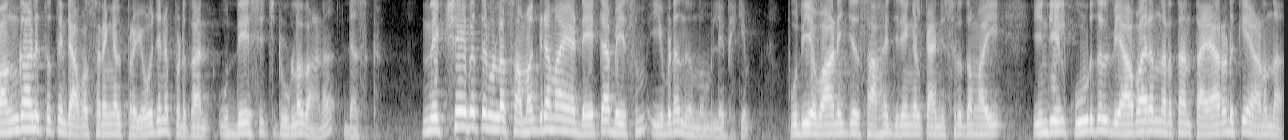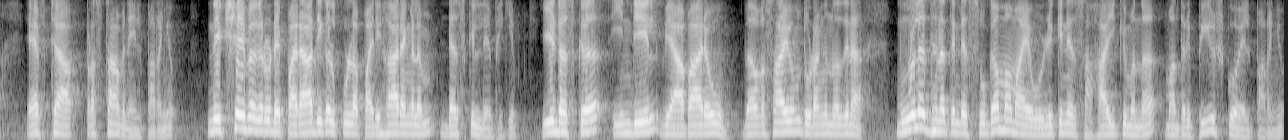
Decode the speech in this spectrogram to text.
പങ്കാളിത്തത്തിന്റെ അവസരങ്ങൾ പ്രയോജനപ്പെടുത്താൻ ഉദ്ദേശിച്ചിട്ടുള്ളതാണ് ഡെസ്ക്. നിക്ഷേപത്തിനുള്ള സമഗ്രമായ ഡേറ്റാബേസും ഇവിടെ നിന്നും ലഭിക്കും. പുതിയ വാണിജ്യ സാഹചര്യങ്ങൾക്ക് അനുസൃതമായി ഇന്ത്യയിൽ കൂടുതൽ വ്യാപാരം നടത്താൻ തയ്യാറെടുക്കുകയാണെന്ന് എഫ്റ്റ പ്രസ്താവനയിൽ പറഞ്ഞു. നിക്ഷേപകരുടെ പരാതികൾക്കുള്ള പരിഹാരങ്ങളും ഡെസ്കിൽ ലഭിക്കും. ഈ ഡെസ്ക് ഇന്ത്യയിൽ വ്യാപാരവും വ്യവസായവും തുടങ്ങുന്നതിന് മൂലധനത്തിന്റെ സുഗമമായ ഒഴുക്കിനെ സഹായിക്കുമെന്ന് മന്ത്രി പീയൂഷ് ഗോയൽ പറഞ്ഞു.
